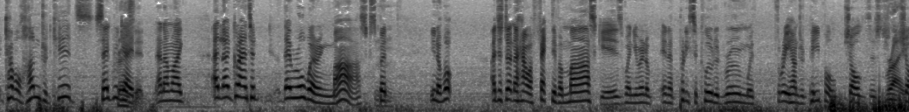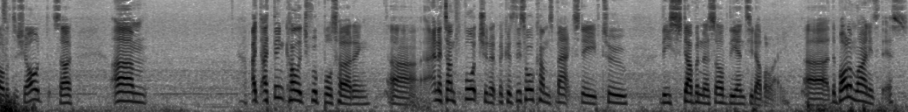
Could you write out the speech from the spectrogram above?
a couple hundred kids segregated. And I'm like, and uh, granted, they were all wearing masks, but Mhm. you know what? I just don't know how effective a mask is when you're in a in a pretty secluded room with 300 people shoulder to sh- Right. shoulder to shoulder. So, um, I, I think college football's hurting, uh, and it's unfortunate because this all comes back, Steve, to the stubbornness of the NCAA. Uh, the bottom line is this:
